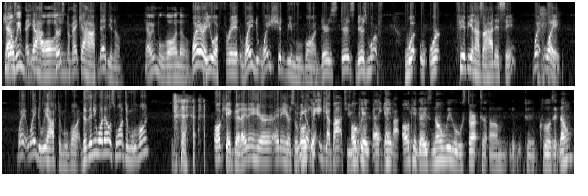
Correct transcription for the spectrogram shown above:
Can thirst we make move you half, on? Thirst can make you half dead, you know. Can we move on now? Why are you afraid? Why do? Why should we move on? There's, there's, there's more. What? Where Fabian hasn't had his say. Why? Why? Why? Why do we have to move on? Does anyone else want to move on? Okay, good. I didn't hear. I didn't hear. So we can, we can get back to you. Okay, uh, and, back. okay, guys. Now we will start to um to close it down.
